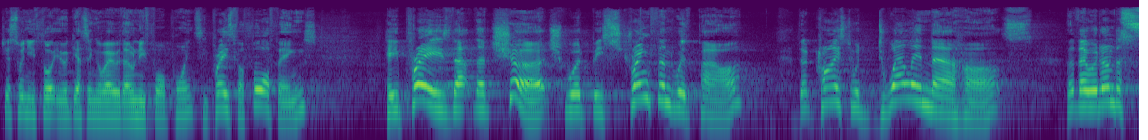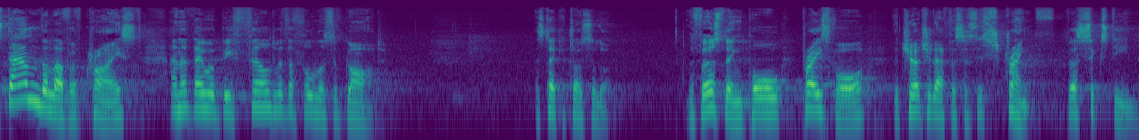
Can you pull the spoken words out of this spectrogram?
Just when you thought you were getting away with only four points, he prays for four things. He prays that the church would be strengthened with power, that Christ would dwell in their hearts, that they would understand the love of Christ, and that they would be filled with the fullness of God. Let's take a closer look. The first thing Paul prays for the church at Ephesus is strength. Verse 16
